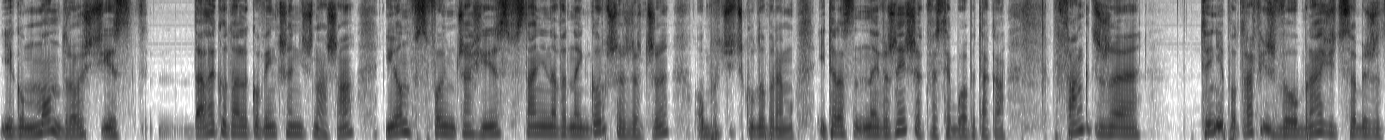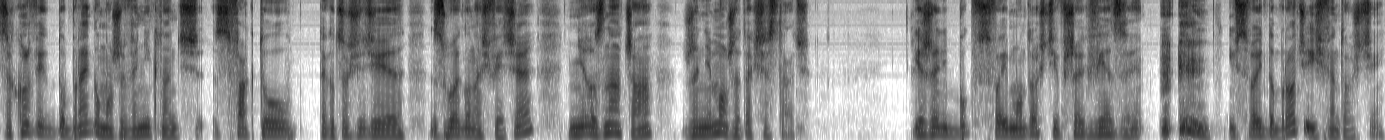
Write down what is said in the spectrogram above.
Jego mądrość jest daleko, daleko większa niż nasza i on w swoim czasie jest w stanie nawet najgorsze rzeczy obrócić ku dobremu. I teraz najważniejsza kwestia byłaby taka. Fakt, że ty nie potrafisz wyobrazić sobie, że cokolwiek dobrego może wyniknąć z faktu tego, co się dzieje złego na świecie, nie oznacza, że nie może tak się stać. Jeżeli Bóg w swojej mądrości, wszechwiedzy i w swojej dobroci i świętości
